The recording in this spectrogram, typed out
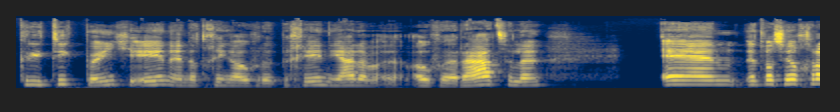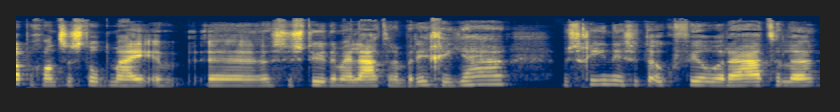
kritiek puntje in en dat ging over het begin, ja, over ratelen. En het was heel grappig, want ze stond mij, ze stuurde mij later een berichtje. Ja, misschien is het ook veel ratelen.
